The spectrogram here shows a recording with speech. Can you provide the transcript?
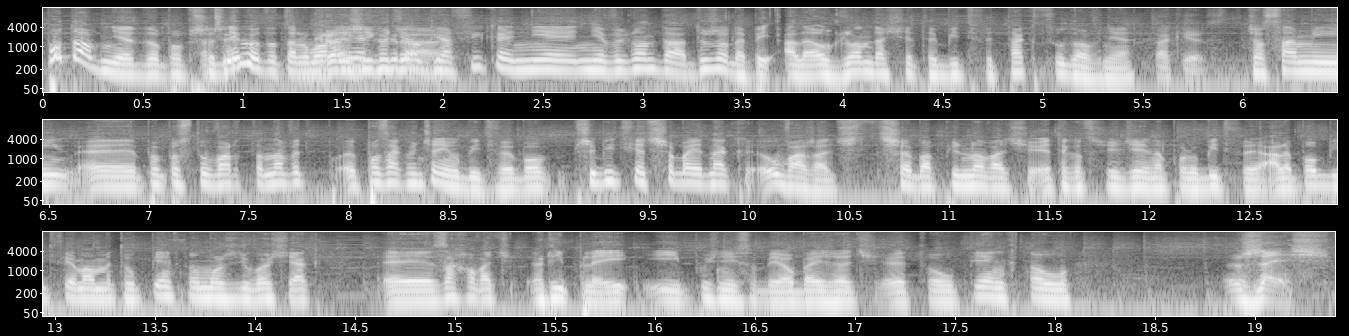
podobnie do poprzedniego Znaczy, Total War. Jeżeli chodzi o gra. grafikę, nie, nie wygląda dużo lepiej, ale ogląda się te bitwy tak cudownie. Tak jest. Czasami e, po prostu warto, nawet po- zakończeniu bitwy, bo przy bitwie trzeba jednak uważać, trzeba pilnować e, tego, co się dzieje na polu bitwy, ale po bitwie mamy tą piękną możliwość, jak e, zachować replay i później sobie obejrzeć e, tą piękną rzeź,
